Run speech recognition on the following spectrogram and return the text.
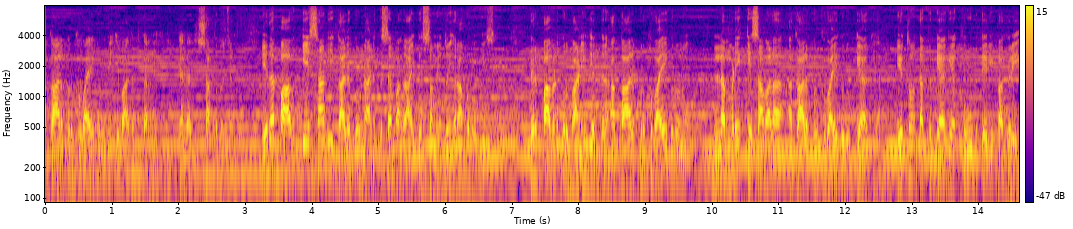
ਅਕਾਲ ਪੁਰਖ ਵਾਹਿਗੁਰੂ ਦੀ ਇਬਾਦਤ ਕਰਨੀ। ਕਹਿੰਦਾ ਜੀ, ਸੱਤ ਬਚਨ। ਇਹਦਾ ਭਾਵ ਕੇਸਾਂ ਦੀ ਗੱਲ ਗੁਰੂ ਨਾਨਕ ਸਾਹਿਬ ਮਹਾਰਾਜ ਦੇ ਸਮੇਂ ਤੋਂ ਹੀ ਆਰੰਭ ਹੋ ਗਈ ਸੀ। ਫਿਰ ਪਾਵਨ ਗੁਰਬਾਣੀ ਦੇ ਅੰਦਰ ਅਕਾਲ ਪੁਰਖ ਵਾਹਿਗੁਰੂ ਨੂੰ ਲੰਮੜੇ ਕੇਸਾਂ ਵਾਲਾ ਅਕਾਲ ਪੁਰਖ ਵਾਹਿਗੁਰੂ ਕਿਹਾ ਗਿਆ। ਇਥੋਂ ਤੱਕ ਕਿਹਾ ਗਿਆ, ਖੂਬ ਤੇਰੀ ਪਗੜੀ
